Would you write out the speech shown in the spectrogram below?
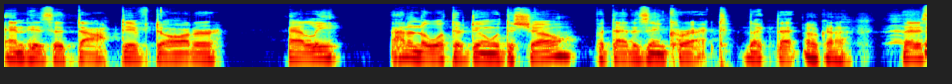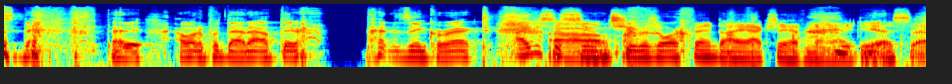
and his adoptive daughter Ellie. I don't know what they're doing with the show, but that is incorrect. Like that. Okay. That is that, that is. I want to put that out there. That is incorrect. I just assumed Um, she was orphaned. I actually have no idea. So,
